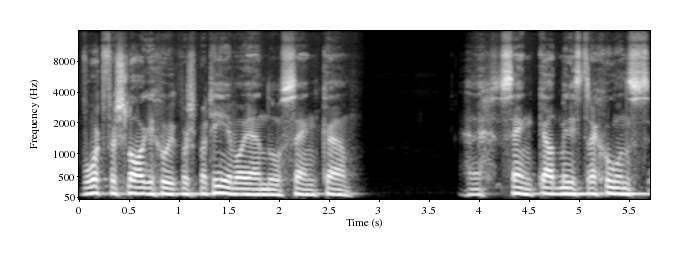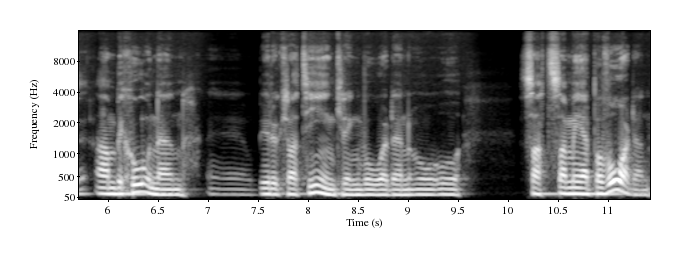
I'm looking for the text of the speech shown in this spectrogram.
vårt förslag i sjukvårdspartiet var ju ändå att sänka, eh, sänka administrationsambitionen, eh, byråkratin kring vården och, och satsa mer på vården.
